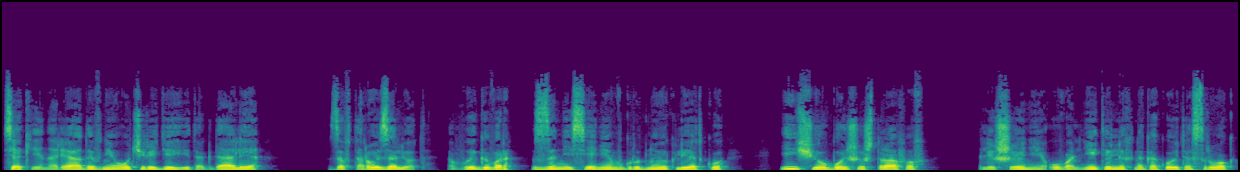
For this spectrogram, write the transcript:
Всякие наряды вне очереди и так далее. За второй залет выговор с занесением в грудную клетку и еще больше штрафов, лишение увольнительных на какой-то срок,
